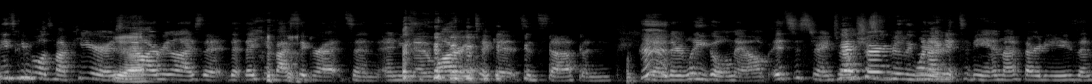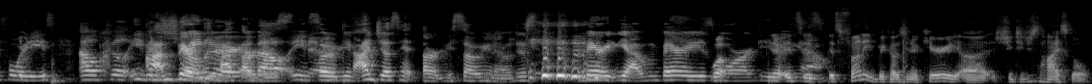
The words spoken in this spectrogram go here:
these people as my peers. Yeah. Now I realize that, that they can buy cigarettes and, and you know lottery tickets and stuff, and you know they're legal now. It's just strange. Yeah, I'm it's sure really when I get to be in my 30s and 40s, I'll feel even I'm barely stranger my 30s, about you know. So you know, I just hit thirty, so you know, just very yeah, Barry is Well, more. You know, it's, you it's it's funny because you know Carrie, uh, she teaches high school,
